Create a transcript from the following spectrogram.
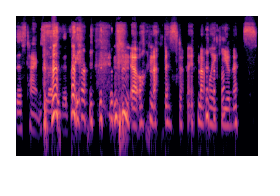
this time, so that's a good thing. no, not this time. Not like Eunice.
